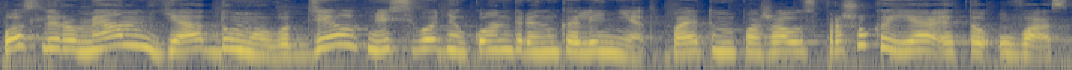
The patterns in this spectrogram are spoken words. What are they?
После румян я думаю, вот делать мне сегодня контуринг или нет. Поэтому, пожалуй, спрошу-ка я это у вас.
